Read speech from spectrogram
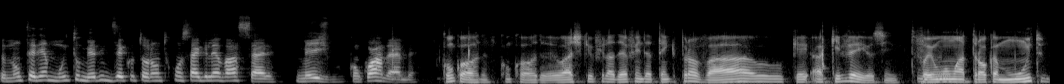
eu não teria muito medo em dizer que o Toronto consegue levar a sério, mesmo. Concorda, Heber? Concordo, concordo. Eu acho que o Philadelphia ainda tem que provar o que aqui veio, assim. Foi uhum. uma troca muito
